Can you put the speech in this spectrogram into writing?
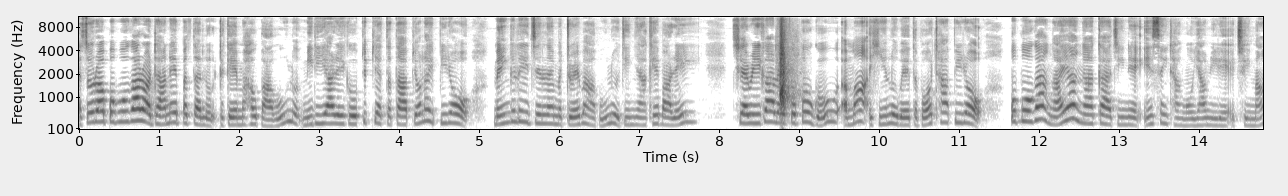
အဆိုတော်ပပူကတော့ဒါနဲ့ပတ်သက်လို့တကယ်မဟုတ်ပါဘူးလို့မီဒီယာတွေကိုပြက်ပြက်တသားပြောလိုက်ပြီးတော့မိန်းကလေးချင်းလည်းမတွဲပါဘူးလို့ကြီးညာခဲ့ပါတယ်။ချယ်ရီကလည်းပိုပိုကိုအမအရင်လိုပဲသဘောထားပြီးတော့ပိုပိုက905ကကြီးနဲ့အင်းစိန်ထောင်ကိုရောက်နေတဲ့အချိန်မှာ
